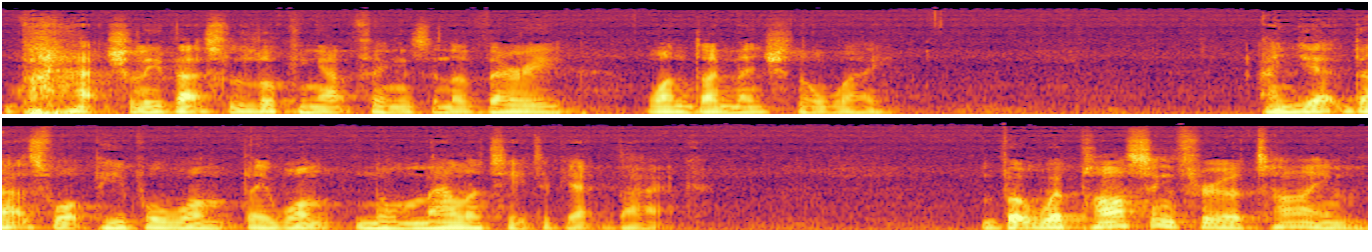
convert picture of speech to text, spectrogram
But actually, that's looking at things in a very one dimensional way. And yet, that's what people want. They want normality to get back. But we're passing through a time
